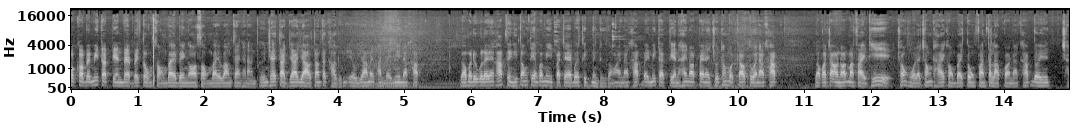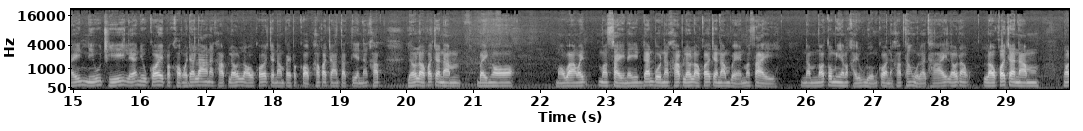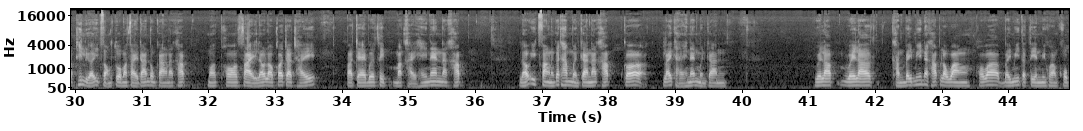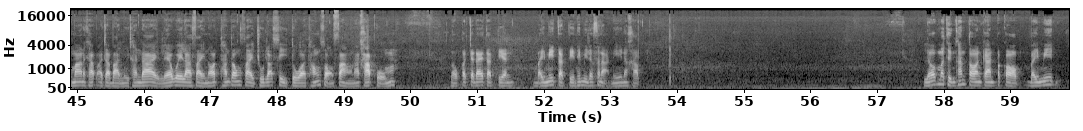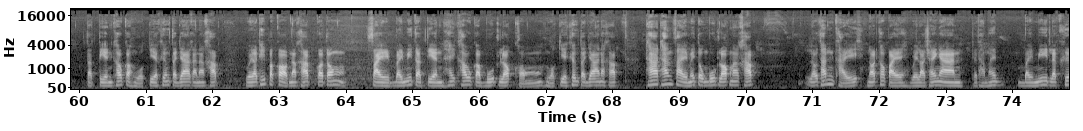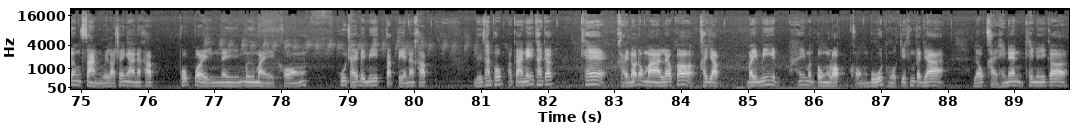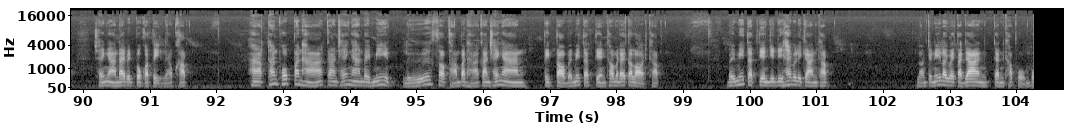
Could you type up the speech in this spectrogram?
ประกอบใบมีดตัดเตียนแบบใบตรง2ใบใบงอ2ใบวางจานขนานพื้นใช้ตัดหญ้ายาวตั้งแต่เข่าถึงเอวย่าไม่พันใบมีดนะครับเรามาดูกันเลยนะครับ สิ่งที่ต้องเตรียมก็มีปัจจัยเบอร์ 10 1ถึง2อันนะครับใบมีดตัดเตียนให้น็อตไปในชุดทั้งหมด 9 ตัวนะครับเราก็จะเอาน็อตมาใส่ที่ช่องหัวและช่องท้ายของใบตรงฟันสลับก่อนนะครับโดยใช้นิ้วชี้และนิ้วก้อยประคองไว้ด้านล่างนะครับแล้วเราก็จะนำไปประกอบเข้ากับจานตัดเตียนนะครับ แล้วเราก็จะนำใบงอมาวางไว้มาใส่ในด้านบนนะครับ แล้วเราก็จะนำแหวนมาใส่นำน็อตตัวเมียมาไขลูกหลวมก่อนนะครับทั้งหัวและท้ายแล้วเราเราก็จะนำ น็อตที่เหลืออีก 2 ตัวมาใส่ด้านตรงกลางนะครับพอใส่แล้วเราก็จะใช้ปาแจเบอร์สิบมาไขให้แน่นนะครับ แล้วอีกฝั่งหนึงก็ทำเหมือนกันนะครับ ก็ไล่ไขให้แน่นเหมือนกัน เวลาเวลาขันใบมีดนะครับ ระวังเพราะว่าใบมีดตะเตียนมีความคมมากนะครับ อาจจะบาดมือท่านได้ แล้วเวลาใส่น็อตท่านต้องใส่ชุดละ 4 ตัวทั้งสองฝั่งนะครับ ผม เราก็จะได้ตัดเตียนใบมีดตัดเตียนที่มีลักษณะนี้นะครับ แล้วมาถึงขั้นตอนการประกอบใบมีดตัดเตียนเข้ากับหัวเกียร์เครื่องตัดหญ้ากันนะครับ เวลาที่ประกอบนะครับ ก็ต้องใส่ใบมีดตัดเตียนให้เข้ากับบูทล็อกของหัวเกียร์เครื่องตัดหญ้านะครับ ถ้าท่านใส่ไม่ตรงบูทล็อกนะครับ แล้วท่านไขน็อตเข้าไป เวลาใช้งานจะทำให้ใบมีดและเครื่องสั่นเวลาใช้งานนะครับ พบบ่อยในมือใหม่ของผู้ใช้ใบมีดตัดเตียนนะครับ หรือท่านพบอาการนี้ท่านก็แค่ไขน็อตออกมาแล้วก็ขยับ ใบมีดให้มันตรงล็อกของบูทหัวเกียร์ขึ้นตะย่าแล้วไขให้แน่น แค่นี้ก็ใช้งานได้เป็นปกติแล้วครับ หากท่านพบปัญหาการใช้งานใบมีด หรือสอบถามปัญหาการใช้งาน ติดต่อใบมีดตัดเตียนเข้ามาได้ตลอดครับ ใบมีดตัดเตียนยินดีให้บริการครับ หลังจากนี้เราไปตัดย่านกันครับผม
